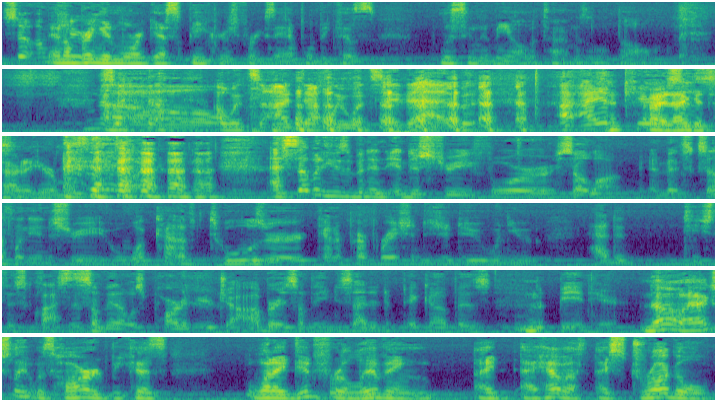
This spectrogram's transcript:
So I'm and I'll bring in more guest speakers, for example, because listening to me all the time is a little dull. No. I wouldn't. I definitely wouldn't say that. But I, I am curious. right, I get as- tired of hearing myself talk. As somebody who's been in industry for so long and been successful in the industry, what kind of tools or kind of preparation did you do when you had to teach this class? Is this something that was part of your job, or is something you decided to pick up as being here? No, actually, it was hard because what I did for a living, I, I have a, I struggle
